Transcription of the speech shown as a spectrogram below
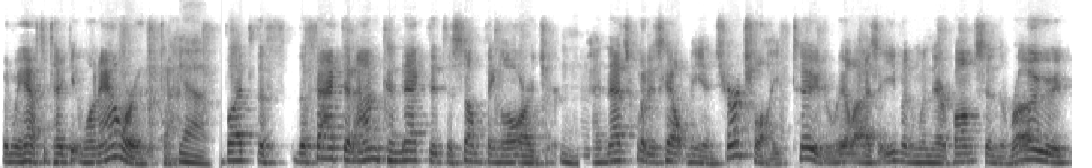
when we have to take it one hour at a time. Yeah. But the, the fact that I'm connected to something larger, Mhm. and that's what has helped me in church life too, to realize even when there are bumps in the road,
